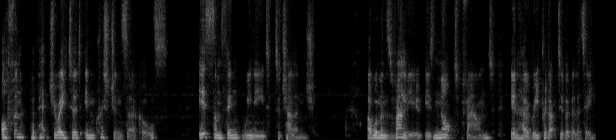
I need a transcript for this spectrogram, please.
often perpetuated in Christian circles, is something we need to challenge. A woman's value is not found in her reproductive ability,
